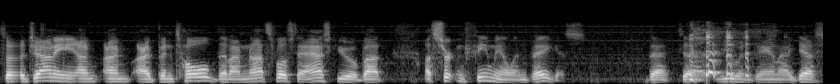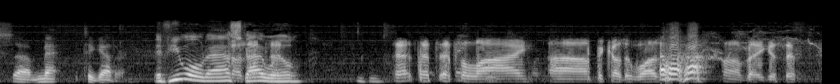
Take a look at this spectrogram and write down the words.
So Johnny, I'm, I'm I've been told that I'm not supposed to ask you about a certain female in Vegas that uh, you and Dan, I guess, uh, met together. If you won't ask, I will. That, that, that's a lie uh, because it was uh, Vegas. It,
